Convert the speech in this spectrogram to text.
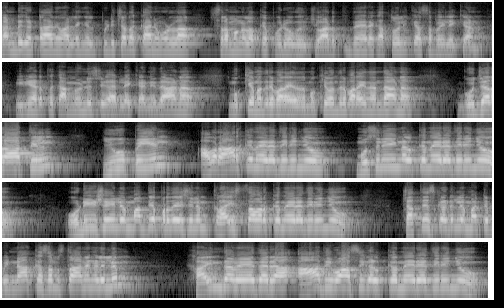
കണ്ടുകെട്ടാനും അല്ലെങ്കിൽ പിടിച്ചടക്കാനുമുള്ള ശ്രമങ്ങളൊക്കെ പുരോഗമിച്ചു. അടുത്ത നേരെ കത്തോലിക്ക സഭയിലേക്കാണ്. ഇനി അടുത്ത് കമ്മ്യൂണിസ്റ്റുകാരിലേക്കാണ്. ഇതാണ് മുഖ്യമന്ത്രി പറയുന്നത്. മുഖ്യമന്ത്രി പറയുന്നത് എന്താണ്? ഗുജറാത്തിൽ യു പിയിൽ അവർ ആർക്ക് നേരെ തിരിഞ്ഞു? മുസ്ലിങ്ങൾക്ക് നേരെ തിരിഞ്ഞു. ഒഡീഷയിലും മധ്യപ്രദേശിലും ക്രൈസ്തവർക്ക് നേരെ തിരിഞ്ഞു. ഛത്തീസ്ഗഡിലും മറ്റ് പിന്നാക്ക സംസ്ഥാനങ്ങളിലും ഹൈന്ദവേതര ആദിവാസികൾക്ക് നേരെ തിരിഞ്ഞു.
